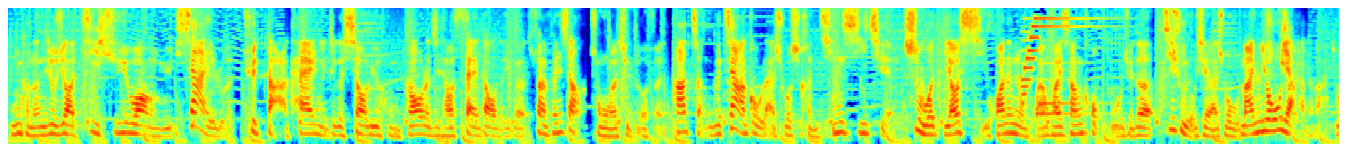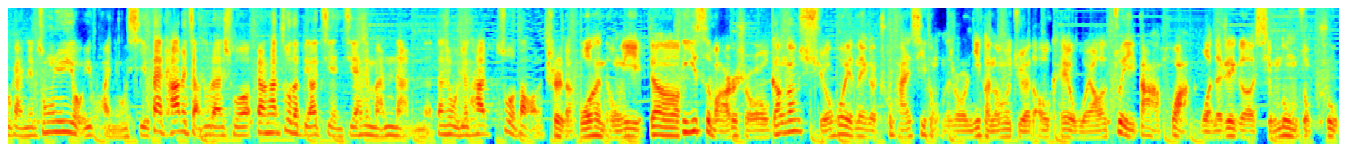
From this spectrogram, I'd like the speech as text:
你可能就是要寄希望于下一轮去打开你这个效。率很高的这条赛道的一个算分项，从而去得分。它整个架构来说是很清晰，且是我比较喜欢的那种环环相扣。我觉得基础游戏来说蛮优雅的吧，就感觉终于有一款游戏，在它的角度来说，让它做的比较简洁还是蛮难的。但是我觉得它做到了。是的，我很同意。像第一次玩的时候，刚刚学会那个出盘系统的时候，你可能会觉得 OK，我要最大化我的这个行动总数。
